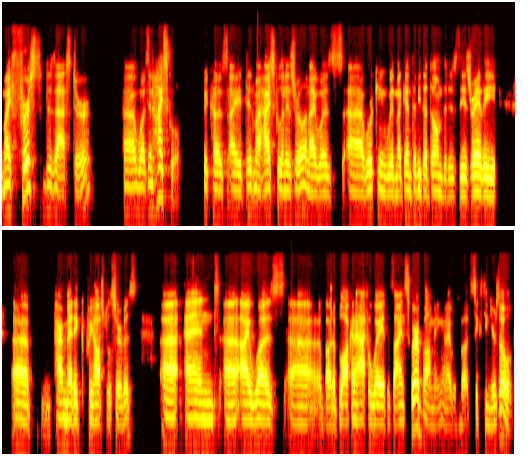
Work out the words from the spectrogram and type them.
My first disaster uh, was in high school because I did my high school in Israel and I was uh, working with Magen David Adom, that is the Israeli uh, paramedic pre-hospital service. Uh, and uh, I was uh, about a block and a half away at the Zion Square bombing, and I was about 16 years old,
